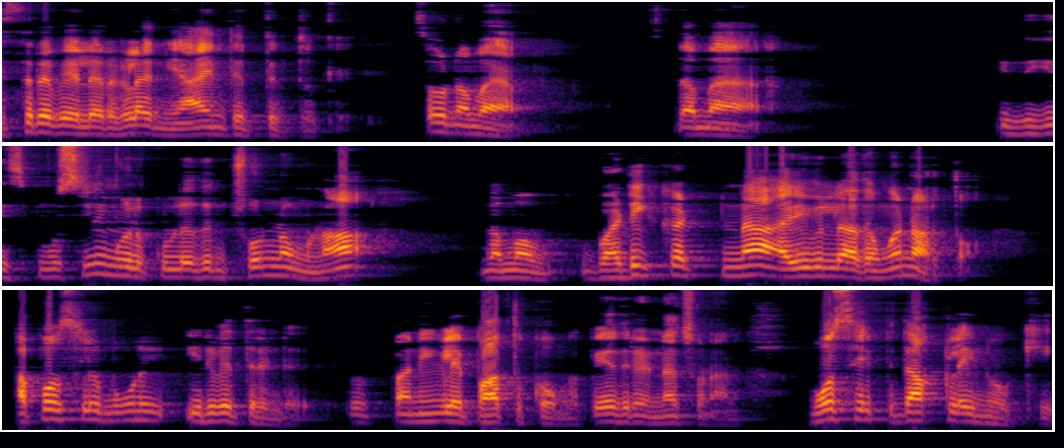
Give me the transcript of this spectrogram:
இஸ்ரவேலர்களை நியாயம் தீர்த்துக்கிட்டு இருக்கு ஸோ நம்ம நம்ம இது இஸ் முஸ்லீம்களுக்குள்ளதுன்னு சொன்னோம்னா நம்ம வடிகட்டின அறிவில்லாதவங்கன்னு அர்த்தம். அப்போ சில மூணு இருபத்தி ரெண்டு இப்போ நீங்களே பார்த்துக்கோங்க. பேதர் என்ன சொன்னாங்க மோசை பிதாக்களை நோக்கி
